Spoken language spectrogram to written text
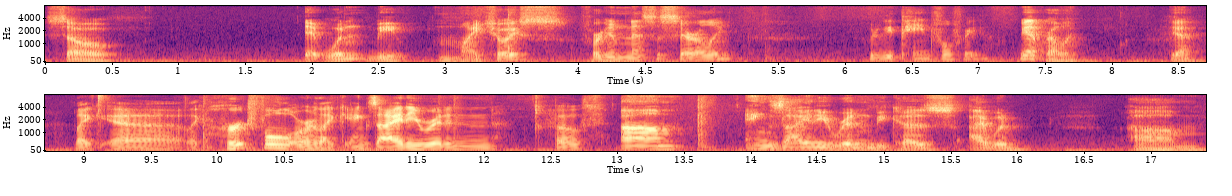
so it wouldn't be my choice for him necessarily. Would it be painful for you? Yeah, probably. Yeah. Like, uh, like hurtful or like anxiety ridden? Both. Um, anxiety ridden because I would um,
